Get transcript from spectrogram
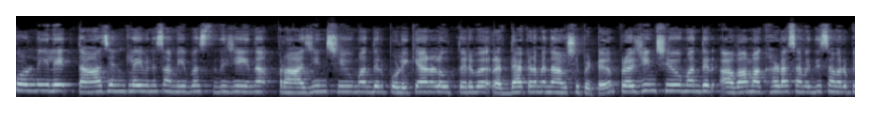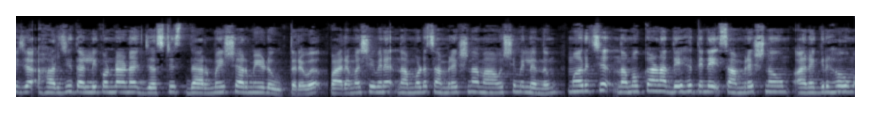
കോളനിയിലെ താജ് എൻക്ലേവിന് സമീപം സ്ഥിതി ചെയ്യുന്ന പ്രാചീൻ ശിവ് മന്ദിർ പൊളിക്കാനുള്ള ഉത്തരവ് റദ്ദാക്കണമെന്നാവശ്യപ്പെട്ട് പ്രജീൻ ശിവ് മന്ദിർ അവാം അഖാഡ സമിതി സമർപ്പിച്ച ഹർജി തള്ളിക്കൊണ്ടാണ് ജസ്റ്റിസ് ധർമ്മേഷ് ശർമ്മയുടെ ഉത്തരവ്. പരമശിവന് നമ്മുടെ സംരക്ഷണം ആവശ്യമില്ലെന്നും മറിച്ച് നമുക്കാണ് അദ്ദേഹത്തിന്റെ സംരക്ഷണവും അനുഗ്രഹവും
